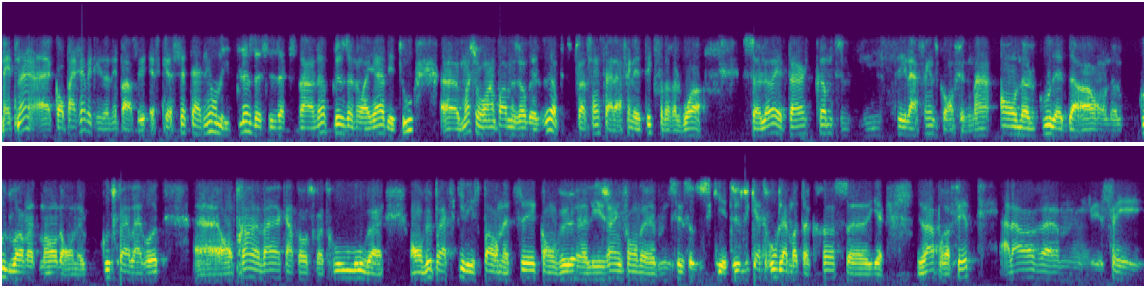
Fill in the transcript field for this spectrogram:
Maintenant, euh, comparé avec les années passées, est-ce que cette année, on a eu plus de ces accidents-là, plus de noyades et tout? Euh, moi, je suis vraiment pas en mesure de le dire. de toute façon, c'est à la fin de l'été qu'il faudra le voir. Cela étant, comme tu le dis, c'est la fin du confinement. On a le goût d'être dehors, on a le goût de voir notre monde, on a le goût de faire la route. Euh, on prend un verre quand on se retrouve. Euh, on veut pratiquer les sports nautiques. On veut, euh, les gens ils font de, du ski, du, du quatre roues, de la motocross. ils en profitent. Alors, c'est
